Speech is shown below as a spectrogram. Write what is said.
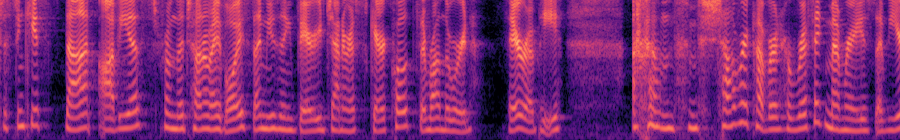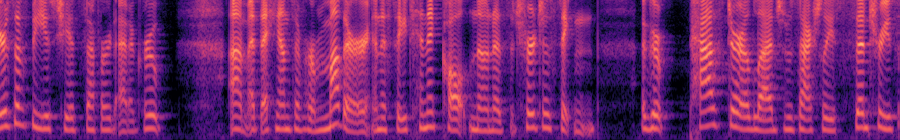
just in case it's not obvious from the tone of my voice, I'm using very generous scare quotes around the word therapy. Um, Michelle recovered horrific memories of years of abuse she had suffered at a group um, at the hands of her mother in a satanic cult known as the Church of Satan, a group Pazder alleged was actually centuries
